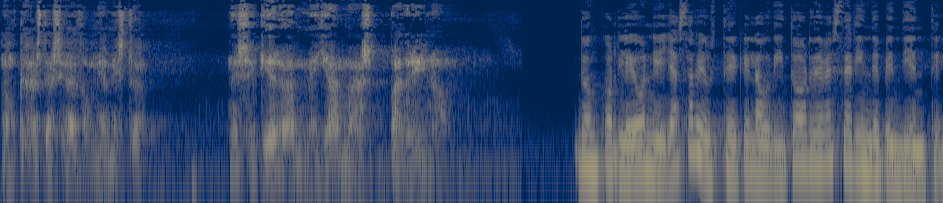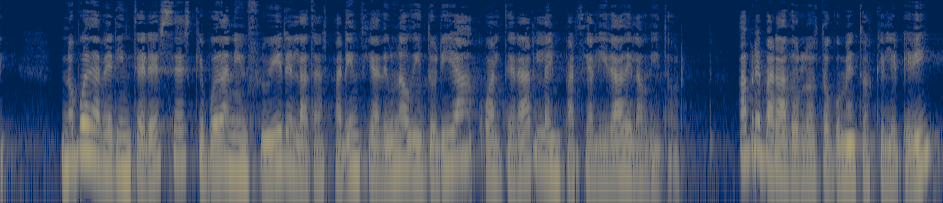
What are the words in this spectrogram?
Nunca has deseado mi amistad. Ni siquiera me llamas padrino. Don Corleone, ya sabe usted que el auditor debe ser independiente. No puede haber intereses que puedan influir en la transparencia de una auditoría o alterar la imparcialidad del auditor. ¿Ha preparado los documentos que le pedí?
